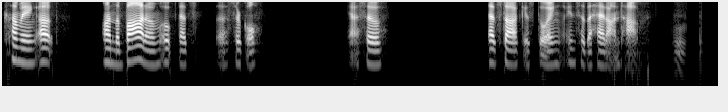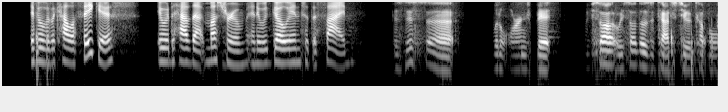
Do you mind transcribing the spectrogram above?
coming up on the bottom. Oh, that's the circle. Yeah, so that stalk is going into the head on top. If it was a Caulophacus, it would have that mushroom and it would go into the side. Is this uh, little orange bit? We saw we saw those attached to a couple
